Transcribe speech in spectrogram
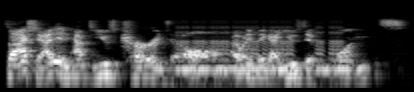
So actually, I didn't have to use courage at all. I don't even think I used it once.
